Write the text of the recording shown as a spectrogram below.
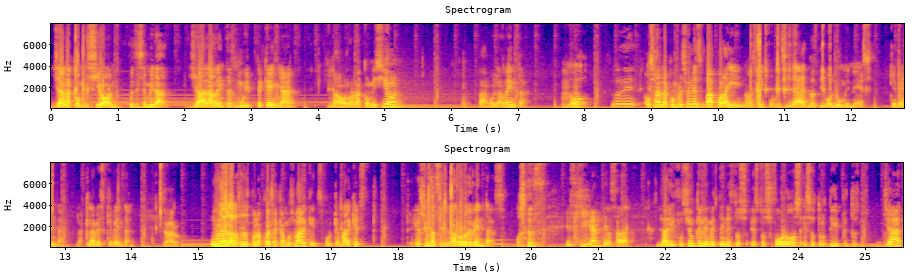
ya la comisión, pues dice, mira, ya la renta es muy pequeña, me ahorro la comisión, pago la renta, ¿no? Uh -huh o sea, la conversión es, va por ahí, no es ni publicidad, no es ni volumen, es que vendan. La clave es que vendan. Claro. Una de las razones por la cual sacamos Markets, porque Markets es un acelerador de ventas. O sea, es, es gigante. O sea, la difusión que le meten estos, estos foros es otro tip. Entonces, ya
